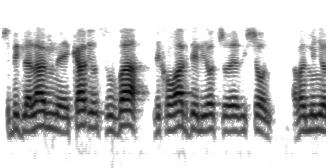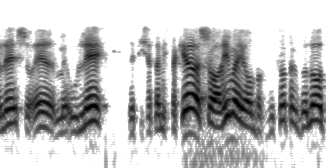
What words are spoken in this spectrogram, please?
שבגללן אה, קריוס הובא לכאורה כדי להיות שוער ראשון, אבל מיניולה שוער מעולה, וכשאתה מסתכל על השוערים היום בקבוצות הגדולות,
